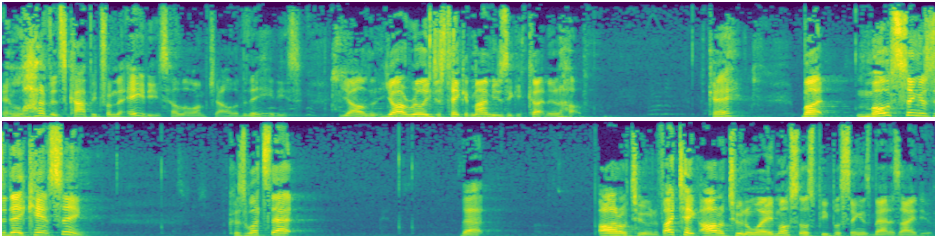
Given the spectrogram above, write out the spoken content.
And a lot of it's copied from the 80s. Hello, I'm child of the 80s. Y'all, y'all really just taking my music and cutting it up. Okay? But most singers today can't sing. Because what's that? That auto tune. If I take auto tune away, most of those people sing as bad as I do.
